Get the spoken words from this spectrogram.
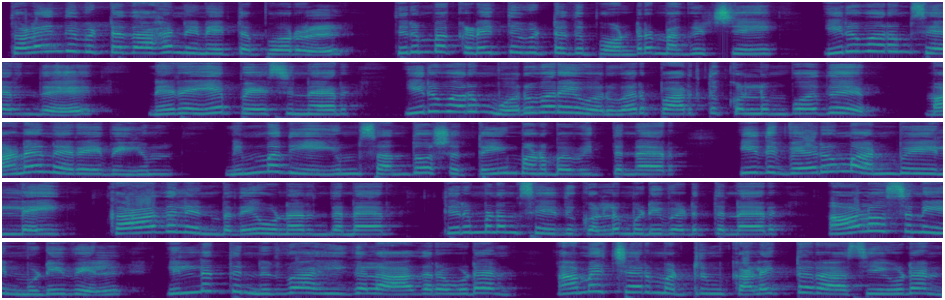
தொலைந்து விட்டதாக நினைத்த பொருள் திரும்ப கிடைத்து விட்டது போன்ற மகிழ்ச்சி. இருவரும் சேர்ந்து நிறைய பேசினர். இருவரும் ஒருவரை ஒருவர் பார்த்து கொள்ளும் போது மன நிறைவையும் நிம்மதியையும் சந்தோஷத்தையும் அனுபவித்தனர். இது வெறும் அன்பு இல்லை காதல் என்பதை உணர்ந்தனர். திருமணம் செய்து கொள்ள முடிவெடுத்தனர். ஆலோசனையின் முடிவில் இல்லத்து நிர்வாகிகள் ஆதரவுடன் அமைச்சர் மற்றும் கலெக்டர் ஆசியுடன்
